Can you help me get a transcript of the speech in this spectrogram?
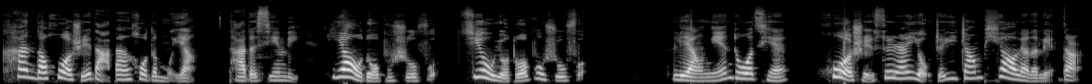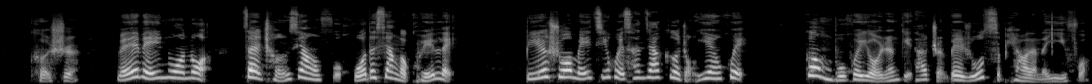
看到霍水打扮后的模样，他的心里要多不舒服就有多不舒服。两年多前，霍水虽然有着一张漂亮的脸蛋儿，可是唯唯诺诺，在丞相府活得像个傀儡。别说没机会参加各种宴会，更不会有人给他准备如此漂亮的衣服。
